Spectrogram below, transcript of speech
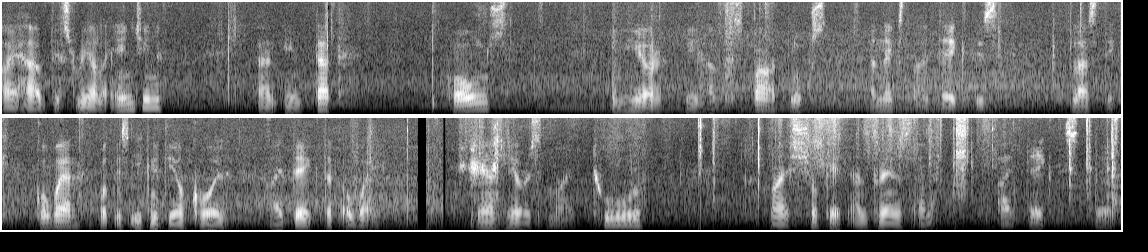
I have this real engine and in that holes in here we have spark plugs and next I take this plastic cover what is ignition coil I take that away. Then here is my tool my socket and prints and I take this first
